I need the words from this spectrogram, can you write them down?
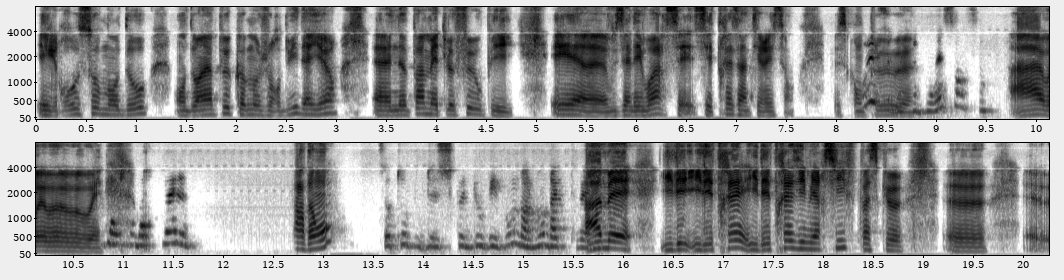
et grosso modo, on doit un peu comme aujourd'hui d'ailleurs, euh, ne pas mettre le feu au pays. Et vous allez voir, c'est très intéressant parce qu'on peut. Intéressant, ça. Ah ouais ouais ouais ouais. Pardon? De ce que nous vivons dans le monde actuel. Ah mais il est il est très il est très immersif parce que euh, euh,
